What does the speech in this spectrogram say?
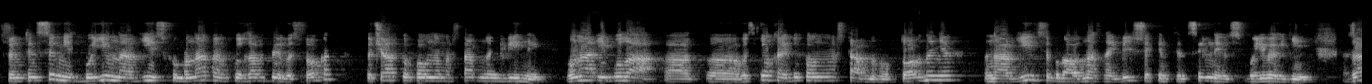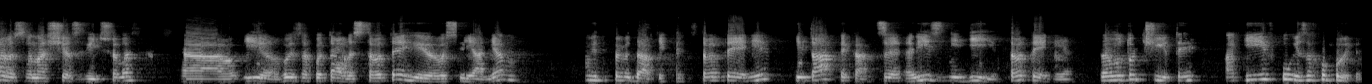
що інтенсивність боїв на Авдіївському напрямку завжди висока. Початку повномасштабної війни вона і була е, е, висока і до повномасштабного вторгнення. На Авдіївці була одна з найбільших інтенсивних бойових дій. Зараз вона ще збільшилась. І ви запитали стратегію росіян. Я відповідав тільки стратегія і тактика це різні дії. Стратегія це оточити Авдіївку і захопити.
